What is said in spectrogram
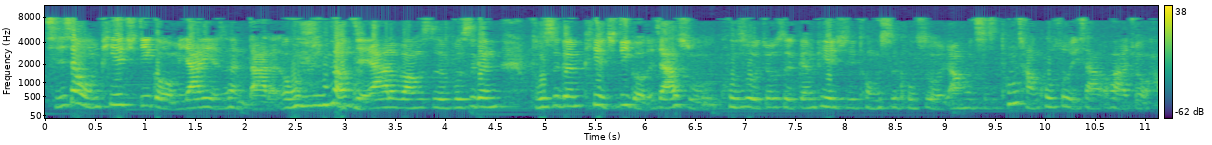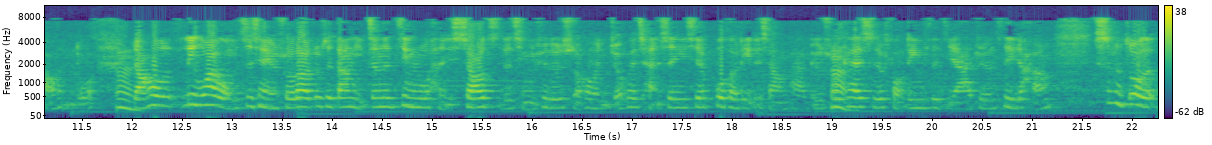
其实像我们 PhD 狗，我们压力也是很大的。我们平常解压的方式，不是跟 不是跟 PhD 狗的家属哭诉，就是跟 PhD 同事哭诉。然后，其实通常哭诉一下的话，就好很多。嗯。然后，另外我们之前也说到，就是当你真的进入很消极的情绪的时候，你就会产生一些不合理的想法，比如说开始否定自己啊，觉得自己好像是不是做了。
